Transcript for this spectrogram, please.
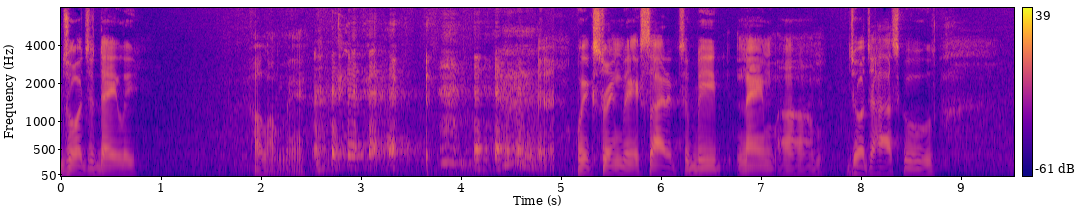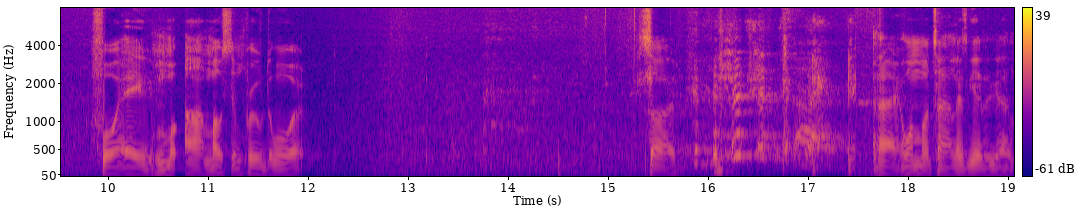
Georgia Daily. Hold on, man. we're extremely excited to be named um, Georgia High School's 4A uh, Most Improved Award. Sorry. All right, one more time. Let's get it together.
